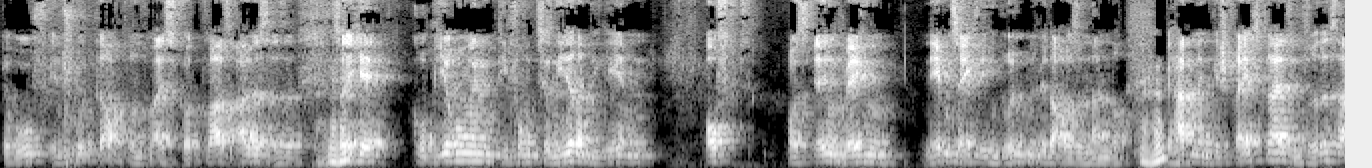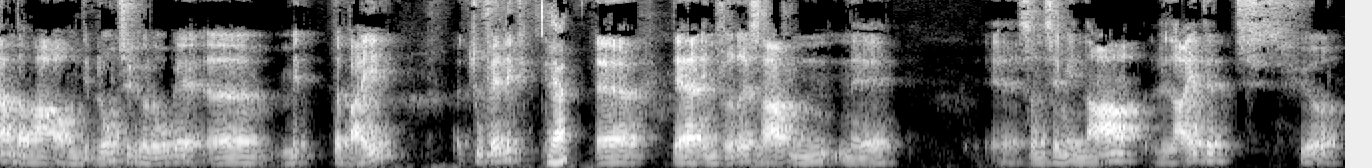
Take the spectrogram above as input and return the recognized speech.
Beruf in Stuttgart und weiß Gott was alles. Also mhm. solche Gruppierungen, die funktionieren, die gehen oft aus irgendwelchen nebensächlichen Gründen wieder auseinander. Mhm. Wir hatten einen Gesprächskreis in Friedrichshafen, da war auch ein Diplompsychologe äh, mit dabei, zufällig, ja. äh, der in Friedrichshafen eine, äh, so ein Seminar leitet für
